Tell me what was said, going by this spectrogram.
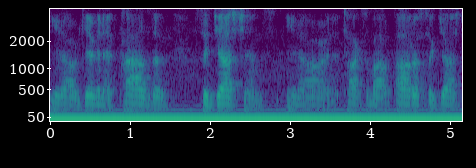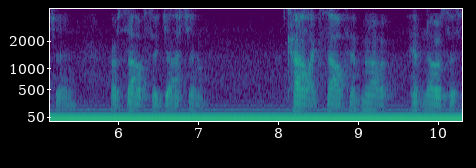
you know giving it positive suggestions. You know, and it talks about auto suggestion or self suggestion, kind of like self hypnosis.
